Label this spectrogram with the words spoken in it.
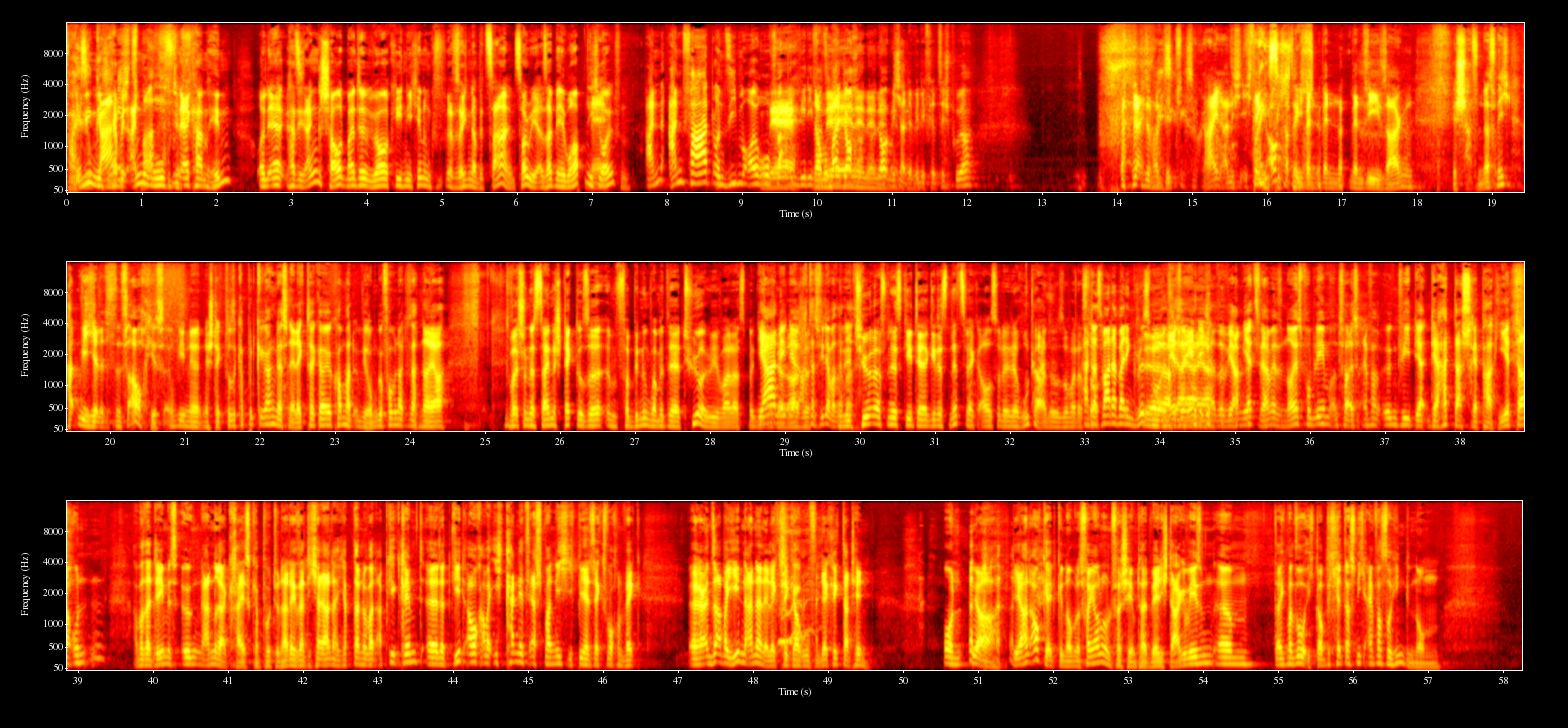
Weiß ich nicht. Ich habe ihn angerufen, machst? er kam hin und er hat sich angeschaut, meinte, ja, kriege ich nicht hin und was soll ich denn da bezahlen? Sorry, also hat mir überhaupt nicht Nee. geholfen. An, Anfahrt und 7 Euro für Nee. ein WD. Ja, Nee, wobei nee, doch, nee, nee, doch nee, Micha, der WD-40-Sprüher. Nein, das war ein Witz. Nein, also ich, ich denke auch ich tatsächlich, wenn, wenn, wenn sie sagen, wir schaffen das nicht, hatten wir hier letztens auch. Hier ist irgendwie eine, eine Steckdose kaputt gegangen, da ist ein Elektriker gekommen, hat irgendwie rumgefummelt und hat gesagt, naja, Du weißt schon, dass deine Steckdose in Verbindung war mit der Tür, wie war das bei dir? Ja, in der nee, nee, Garage? ach, das wieder was Wenn du die. Tür öffnest, geht, der, geht das Netzwerk aus oder der Router an oder so war das Ach, doch. das war da bei den Griswolds. Ja. Ja, so ähnlich. Also wir haben jetzt, wir haben jetzt ein neues Problem und zwar ist einfach irgendwie, der, der hat das repariert da unten, aber seitdem ist irgendein anderer Kreis kaputt und hat er gesagt, ich, ja, ich habe da nur was abgeklemmt, äh, das geht auch, aber ich kann jetzt erstmal nicht, ich bin jetzt sechs Wochen weg. Äh, können Sie aber jeden anderen Elektriker rufen, der kriegt das hin. Und ja, der hat auch Geld genommen. Das war ja auch eine Unverschämtheit. Wäre ich da gewesen, ähm, sag ich mal so, ich glaube, ich hätte das nicht einfach so hingenommen.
